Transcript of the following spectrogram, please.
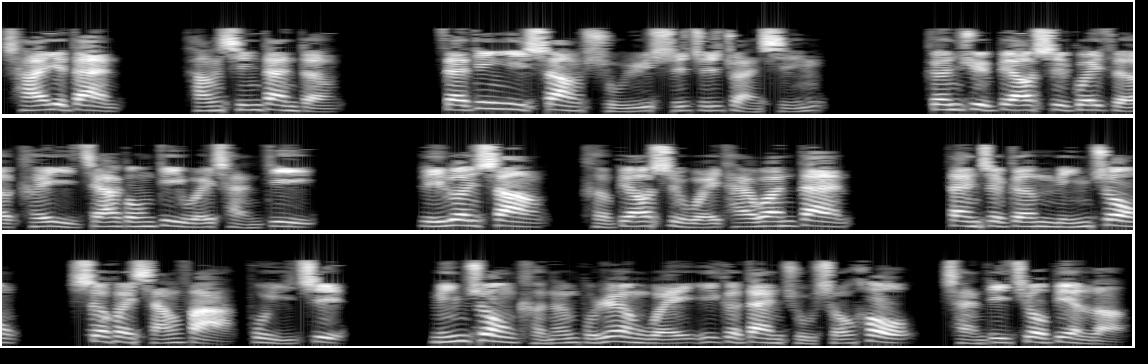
茶叶蛋、溏心蛋等，在定义上属于实质转型。根据标示规则，可以加工地为产地，理论上可标示为台湾蛋，但这跟民众社会想法不一致。民众可能不认为一个蛋煮熟后产地就变了。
